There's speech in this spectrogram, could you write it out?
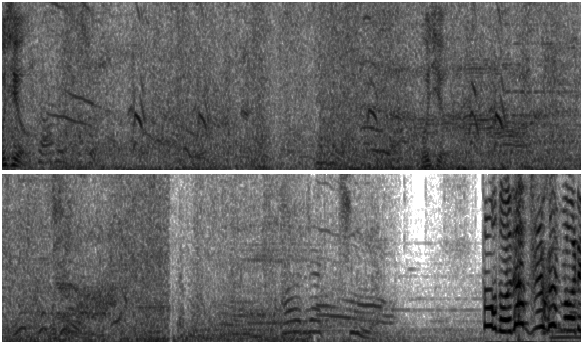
오시오. 오시오. 또 너냐 붉은 머리.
